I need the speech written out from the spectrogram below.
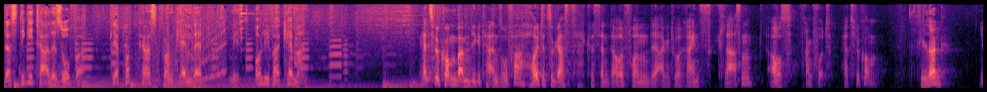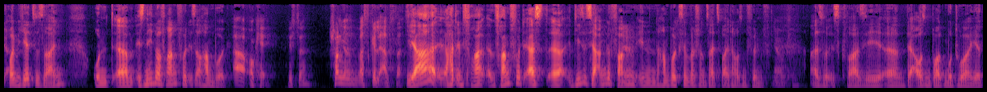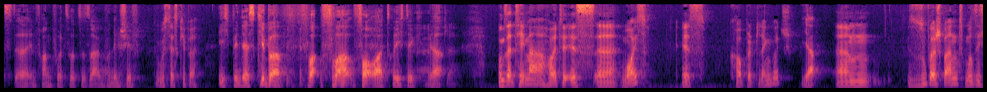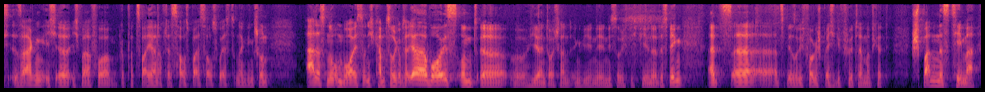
Das digitale Sofa. Der Podcast von ChemWeb mit Oliver Kemmern. Herzlich willkommen beim digitalen Sofa. Heute zu Gast Christian Daul von der Agentur Reins Klaassen aus Frankfurt. Herzlich willkommen. Vielen Dank. Ich ja. freue mich hier zu sein. Und ähm, ist nicht nur Frankfurt, ist auch Hamburg. Ah, okay. Siehst du? Schon ja. was gelernt. Ja, er hat in, Fra in, Frankfurt erst äh, dieses Jahr angefangen. Ja. In Hamburg sind wir schon seit 2005. Ja, okay. Also ist quasi äh, der Außenbordmotor jetzt äh, in Frankfurt sozusagen okay. von dem Schiff. Du bist der Skipper. Ich bin der Skipper vor, vor, vor, Ort, richtig. ja. Klar. Unser Thema heute ist äh, Voice, ist Corporate Language. Ja. Ähm, super spannend, muss ich sagen. Ich, äh, ich war vor, glaub, vor zwei Jahren auf der South by Southwest und dann ging schon alles nur um Voice und ich kam zurück und gesagt, ja, Voice und äh, hier in Deutschland irgendwie, nee, nicht so richtig viel. Ne? Deswegen, als, äh, als wir so die Vorgespräche geführt haben, habe ich gesagt, spannendes Thema.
